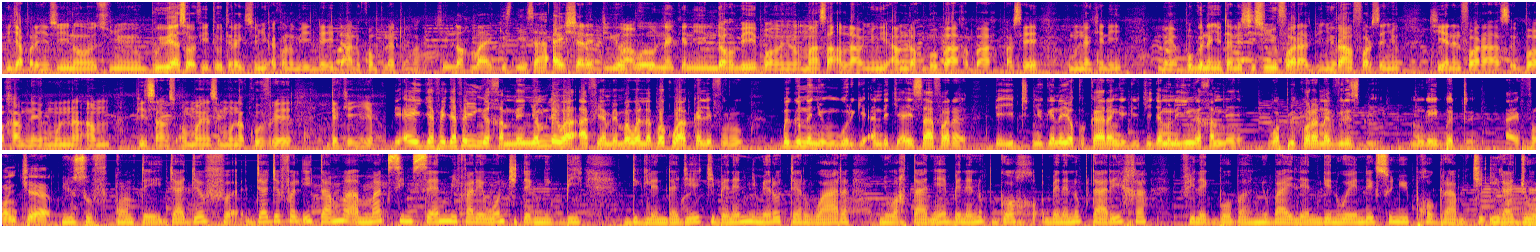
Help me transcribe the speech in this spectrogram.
ñu jàppale ñu suñu noo suñu bu weesoo fii tuuti rek suñu économie day daanu complètement ci ndox maa gis nii sax ay charrette waaw fu yóbbu nekk nii ndox bi bon macha allah ñu ngi am ndox bu baax a baax parce que fu mu nekk nii mais bëgg nañu tamit si suñu forage bi ñu renforcer ñu ci yeneen forage boo xam ne mun na am puissance au moins mun a couvrir dëkk yi yëpp. di ay jafe-jafe yi nga xam ne ñoom la waa Afia Mbemba wala bokk waa Kalifuru bëgg nañu nguur gi ànd ci ay saafara te it ñu gën a yokk kaaraange gi ci jamono yi nga xam ne woppi coronavirus bi mu ngay bëtt ay frontières. Youssouf Konté jaajëf jaajëfal itam Maxime Sène mi fare woon ci technique bi dig leen daje ci beneen numéro terroir. ñu waxtaanee beneenub gox beneenub taarix fileeg booba ñu bàyyi leen ngeen wéyandeeg suñuy programme ci i rajo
